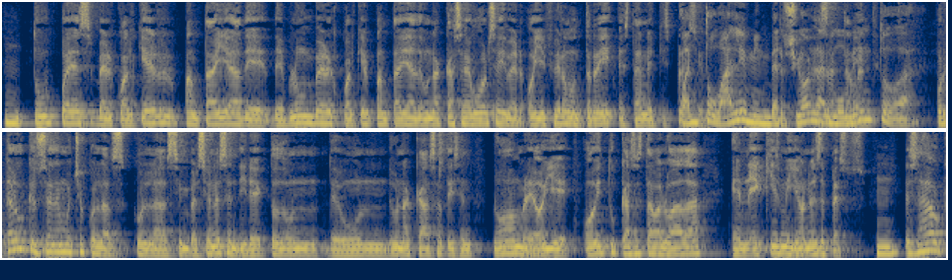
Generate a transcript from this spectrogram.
Mm. Tú puedes ver cualquier pantalla de, Bloomberg, cualquier pantalla de una casa de bolsa y ver, oye, Fibra Monterrey está en X precio. ¿Cuánto vale mi inversión al momento? Ah. Porque algo que sucede mucho con las, con las inversiones en directo de, un, de, un, de una casa, te dicen, no, hombre, oye, hoy tu casa está evaluada en X millones de pesos. Mm. Dices, ah, ok.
